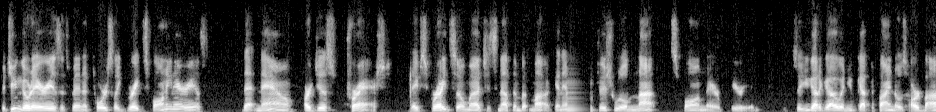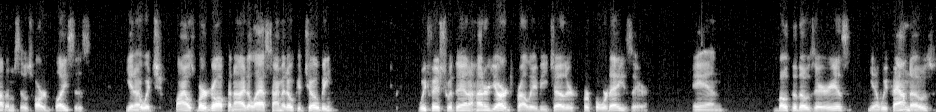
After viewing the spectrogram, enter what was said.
but you can go to areas that's been notoriously great spawning areas that now are just trashed. They've sprayed so much, it's nothing but muck, and them fish will not spawn there, period. So you got to go and you've got to find those hard bottoms, those hard places, you know, which Miles Burghoff and I, the last time at Okeechobee, we fished within 100 yards probably of each other for four days there. And both of those areas, you know, we found those,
